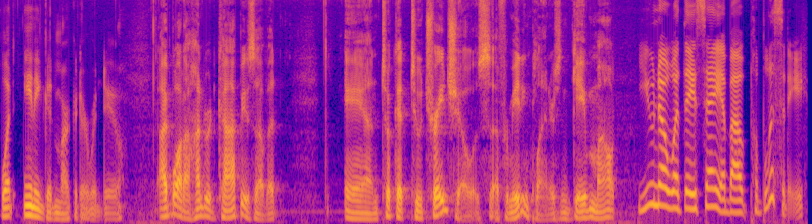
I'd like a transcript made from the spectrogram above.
what any good marketer would do. I bought a hundred copies of it and took it to trade shows uh, for meeting planners and gave them out. You know what they say about publicity.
